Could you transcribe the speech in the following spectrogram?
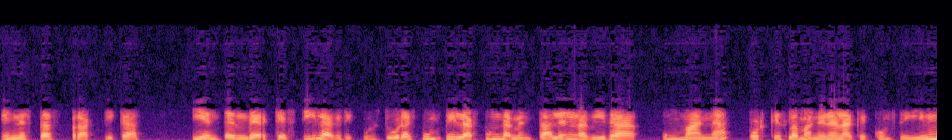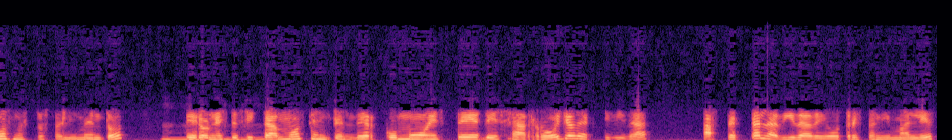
en estas prácticas y entender que sí, la agricultura es un pilar fundamental en la vida humana, porque es la manera en la que conseguimos nuestros alimentos, pero necesitamos entender cómo este desarrollo de actividad afecta la vida de otros animales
